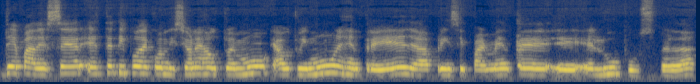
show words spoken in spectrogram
de padecer este tipo de condiciones autoinmunes, entre ellas principalmente eh, el lupus, ¿verdad?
